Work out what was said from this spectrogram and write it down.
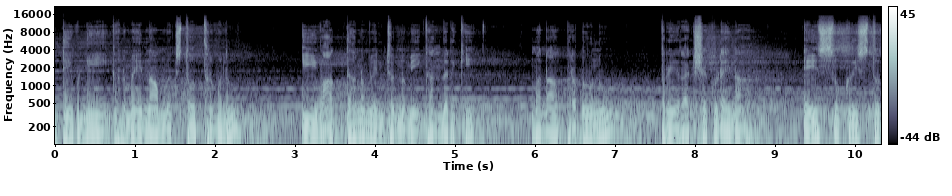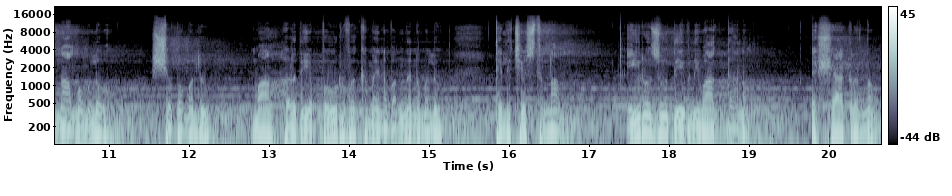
దేవుని ఘనమైన నామకు స్తోత్రములు. ఈ వాగ్దానం వింటున్న మీకందరికీ మన ప్రభువును ప్రియరక్షకుడైన యేసుక్రీస్తు నామములో శుభములు. మా హృదయపూర్వకమైన వందనములు తెలియచేస్తున్నాం. ఈరోజు దేవుని వాగ్దానం యశాగ్రంథం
